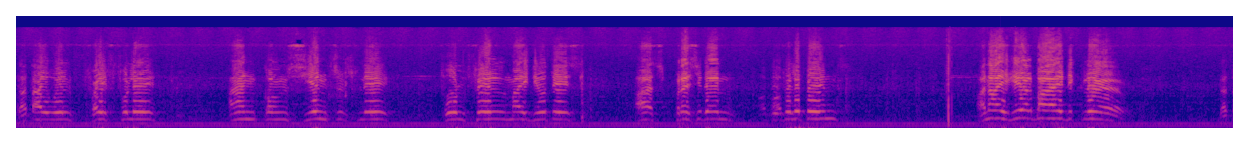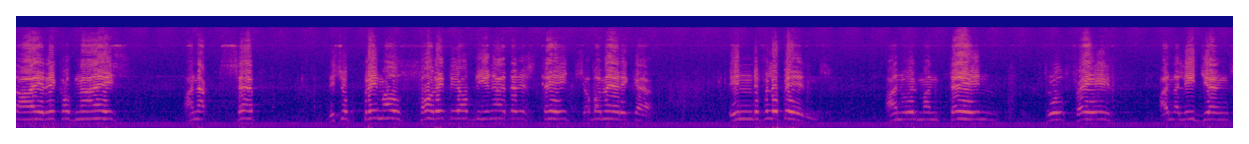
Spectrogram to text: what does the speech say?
that I will faithfully and conscientiously fulfill my duties as President of the Philippines, and I hereby declare that I recognize and accept the supreme authority of the United States of America in the Philippines and will maintain through faith and allegiance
